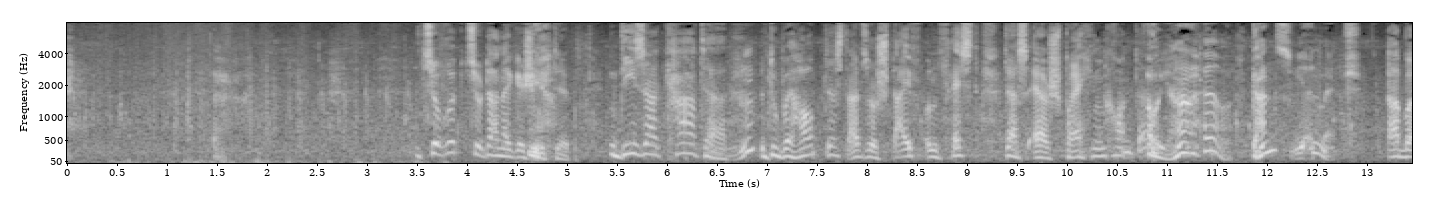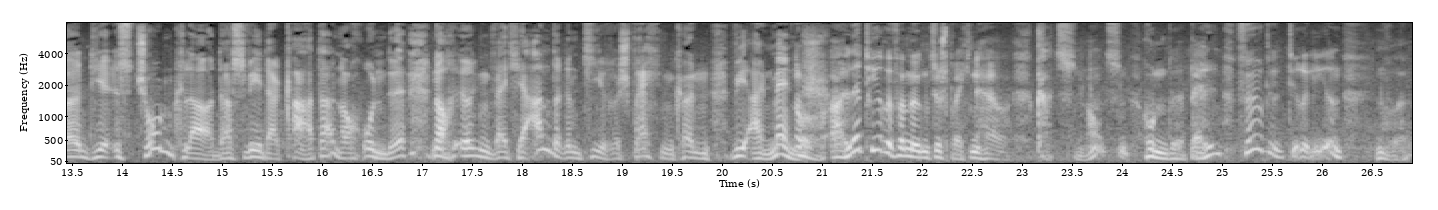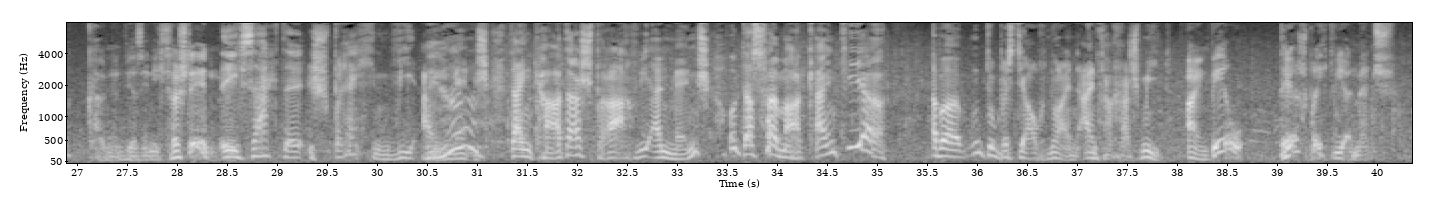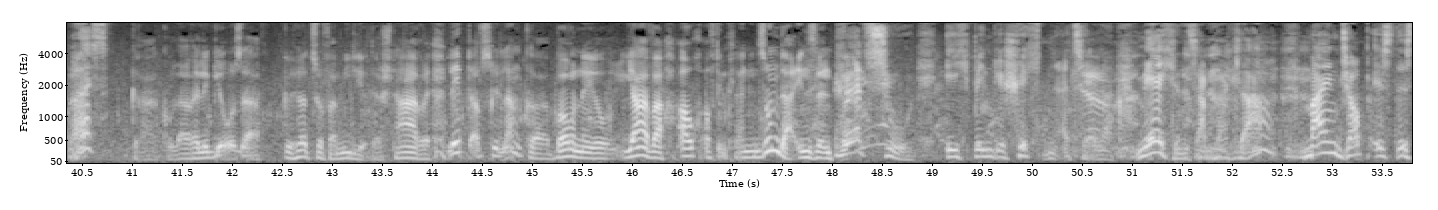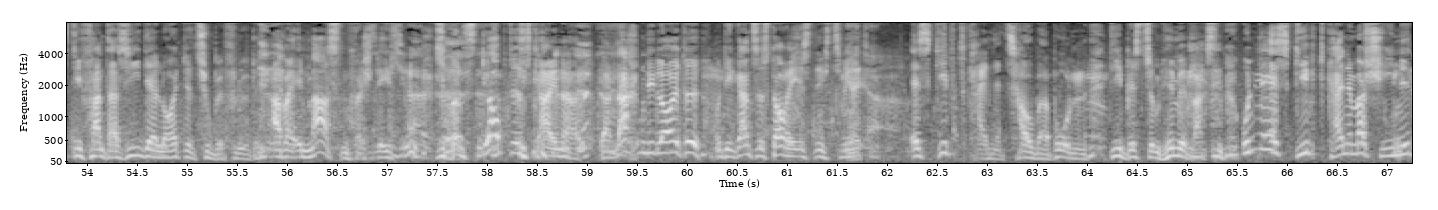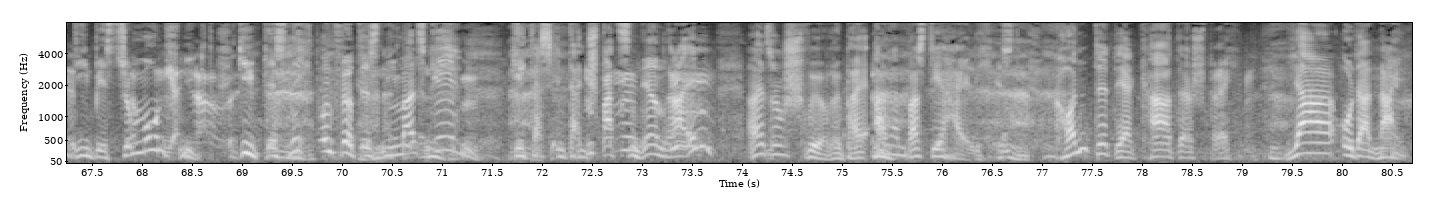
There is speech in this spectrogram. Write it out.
Zurück zu deiner Geschichte. Dieser Kater, du behauptest also steif und fest, dass er sprechen konnte? Oh ja, Herr, ganz wie ein Mensch. Aber dir ist schon klar, dass weder Kater noch Hunde noch irgendwelche anderen Tiere sprechen können wie ein Mensch. Oh, alle Tiere vermögen zu sprechen, Herr. Katzen mauzen, Hunde bellen, Vögel tirillieren. Nur können wir sie nicht verstehen. Ich sagte, sprechen wie ein Mensch. Dein Kater sprach wie ein Mensch und das vermag kein Tier. Aber du bist ja auch nur ein einfacher Schmied. Ein Beo, der spricht wie ein Mensch. Was? Gracula religiosa, gehört zur Familie der Stare, lebt auf Sri Lanka, Borneo, Java, auch auf den kleinen Sunda-Inseln. Hör zu, ich bin Geschichtenerzähler, Märchensammler, klar? Mein Job ist es, die Fantasie der Leute zu beflügeln. Aber in Maßen, verstehst du? Sonst glaubt es keiner. Dann lachen die Leute und die ganze Story ist nichts wert. Es gibt keine Zauberbohnen, die bis zum Himmel wachsen. Und es gibt keine Maschine, die bis zum Mond fliegt. Gibt es nicht und wird es niemals geben. Geht das in dein Spatzenhirn rein? Also schwöre bei allem, was dir heilig ist. Konnte der Kater sprechen? Ja oder nein?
